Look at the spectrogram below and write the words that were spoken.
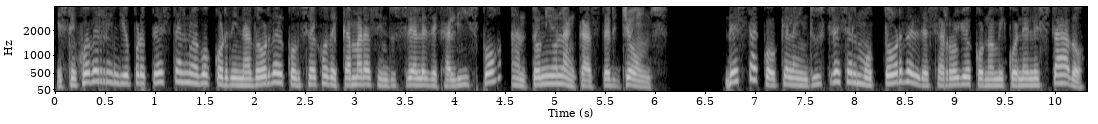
este jueves rindió protesta el nuevo coordinador del Consejo de Cámaras Industriales de Jalisco, Antonio Lancaster Jones. Destacó que la industria es el motor del desarrollo económico en el Estado,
